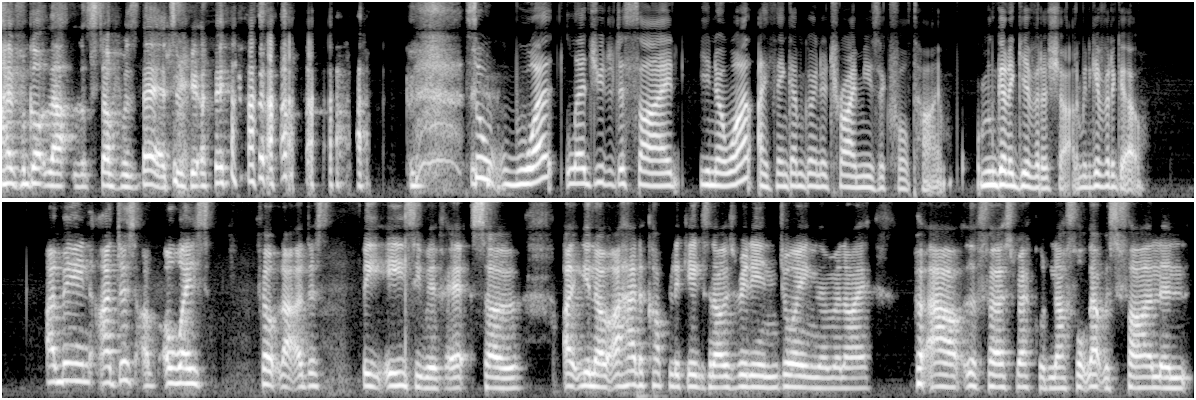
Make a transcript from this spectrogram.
I forgot that the stuff was there. To be honest so, what led you to decide, you know what? I think I'm going to try music full time. I'm going to give it a shot. I'm going to give it a go. I mean, I just, I've always felt like I'd just be easy with it. So, I, you know, I had a couple of gigs and I was really enjoying them. And I put out the first record and I thought that was fun. And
